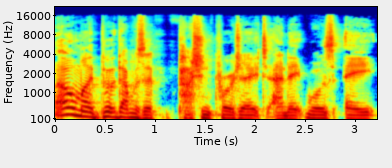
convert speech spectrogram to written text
Oh, my book, that was a passion project, and it was a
